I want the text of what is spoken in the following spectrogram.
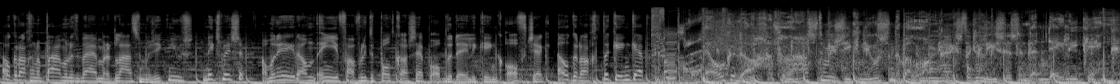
Elke dag een paar minuten bij met het laatste muzieknieuws. Niks missen? Abonneer je dan in je favoriete podcast app op The Daily Kink... of check elke dag de Kink app. Elke dag het laatste muzieknieuws en de belangrijkste releases in de Daily Kink.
